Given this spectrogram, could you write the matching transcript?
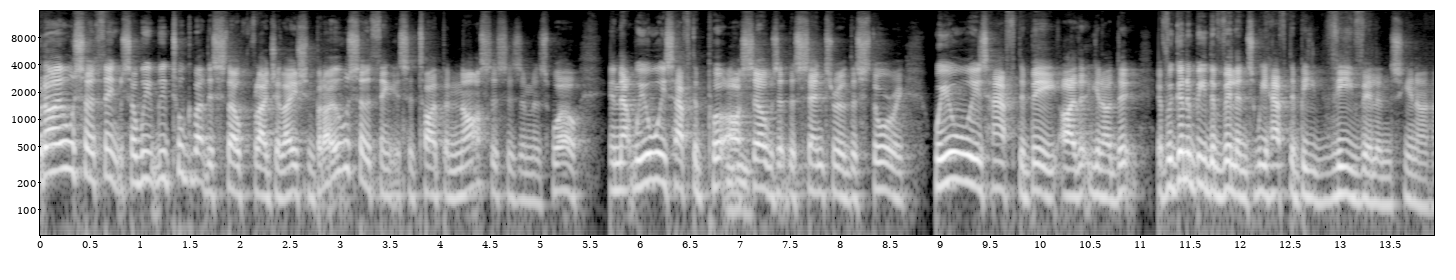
But I also think so. We, we talk about this self flagellation, but I also think it's a type of narcissism as well, in that we always have to put mm-hmm. ourselves at the center of the story. We always have to be either, you know, the, if we're going to be the villains, we have to be the villains, you know.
